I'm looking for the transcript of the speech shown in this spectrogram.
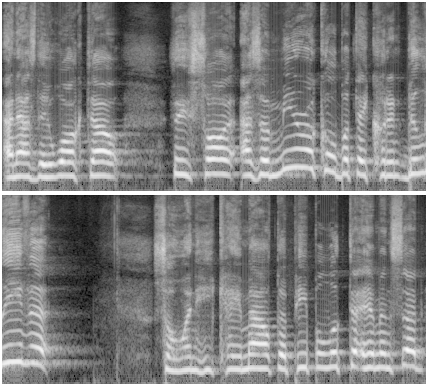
And as they walked out, they saw it as a miracle, but they couldn't believe it. So when he came out, the people looked at him and said,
